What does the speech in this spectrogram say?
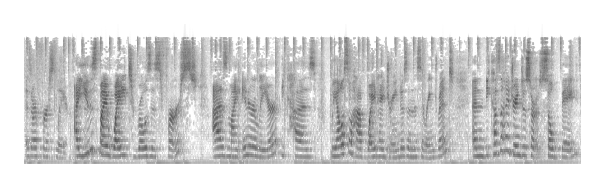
as our first layer. I use my white roses first as my inner layer because we also have white hydrangeas in this arrangement. And because the hydrangeas are so big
